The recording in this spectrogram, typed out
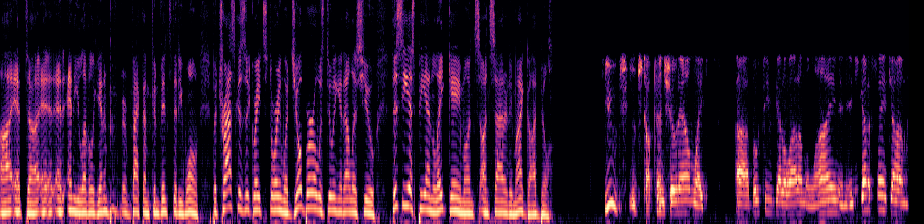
uh, at, uh, at at any level again. In fact, I'm convinced that he won't. But Trask is a great story. And what Joe Burrow was doing at LSU, this ESPN late game on on Saturday. My God, Bill. huge, huge top ten showdown. Like uh, both teams got a lot on the line, and, and you got to think. Um,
